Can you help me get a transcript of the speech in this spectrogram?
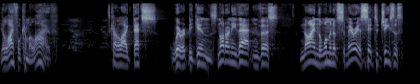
Your life will come alive. It's kind of like that's where it begins. Not only that, in verse 9, the woman of Samaria said to Jesus,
